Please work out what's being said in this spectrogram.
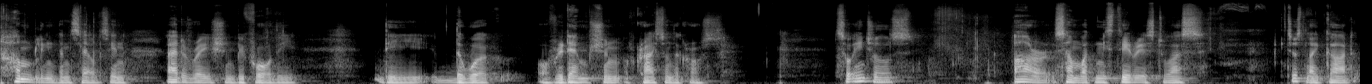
humbling themselves in adoration before the, the, the work of redemption of Christ on the cross. So angels are somewhat mysterious to us, just like God,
